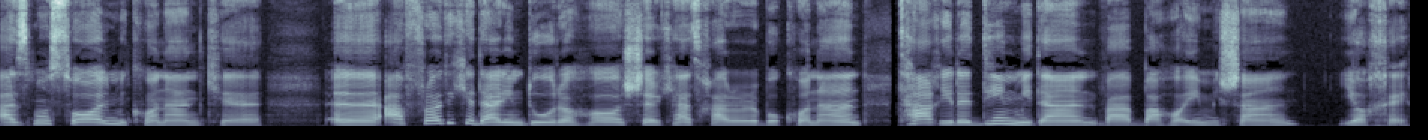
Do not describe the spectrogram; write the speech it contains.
از ما سوال می‌کنن که افرادی که در این دوره ها شرکت قراره بکنن تغییر دین میدن و بهایی میشن یا خیر؟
